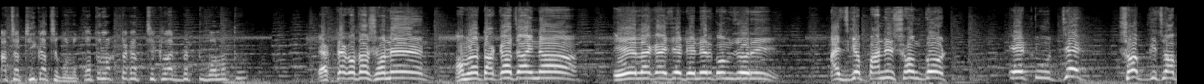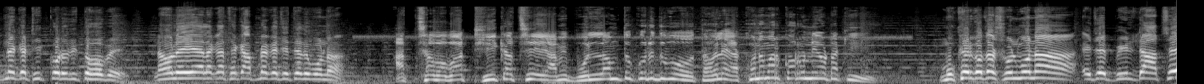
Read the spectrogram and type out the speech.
আচ্ছা ঠিক আছে বলো কত লাখ টাকার চেক লাগবে একটু বলো তো? একটা কথা শোনেন আমরা টাকা চাই না। এই এলাকায় যে ড্রেনের কমজোরি আজকে পানির সংকট এ টু জেড সব কিছু আপনাকে ঠিক করে দিতে হবে। না হলে এই এলাকা থেকে আপনাকে যেতে দেবো না। আচ্ছা বাবা ঠিক আছে আমি বললাম তো করে দেবো। তাহলে এখন আমার করণীয়টা কি? মুখের কথা শুনব না। এই যে বিলটা আছে,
